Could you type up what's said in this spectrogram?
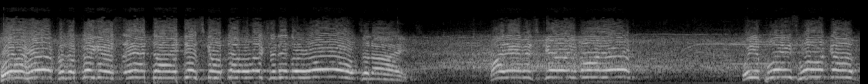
We're here for the biggest anti-disco demolition in the world tonight. My name is Garry Meier. Will you please welcome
